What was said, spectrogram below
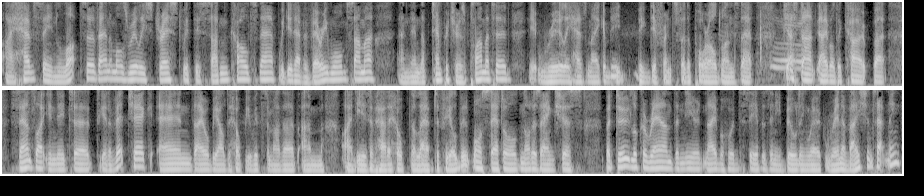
I have seen lots of animals really stressed with this sudden cold snap. We did have a very warm summer and then the temperature has plummeted. It really has made a big, big difference for the poor old ones that just aren't able to cope. But sounds like you need to, to get a vet check and they will be able to help you with some other um, ideas of how to help the lab to feel a bit more settled, not as anxious. But do look around the near neighbourhood to see if there's any building work renovations happening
